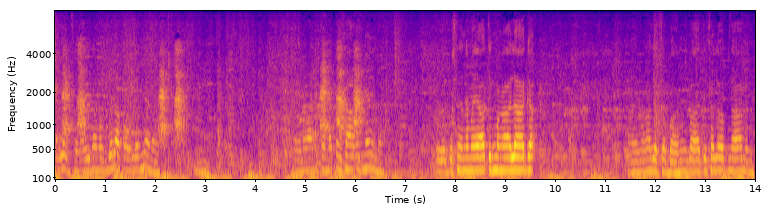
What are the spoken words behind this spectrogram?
Alam, sanay na magbila. Paulan yan, ah. Hmm. Ay, mga nagkamatay sa akin ngayon, ah. Ubus na naman yung ating mga alaga. Ay, mga lods, abang bati sa loob namin.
